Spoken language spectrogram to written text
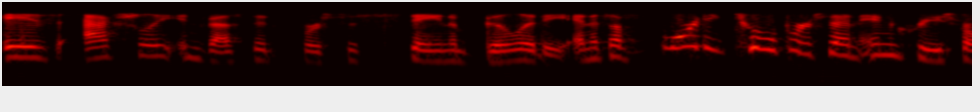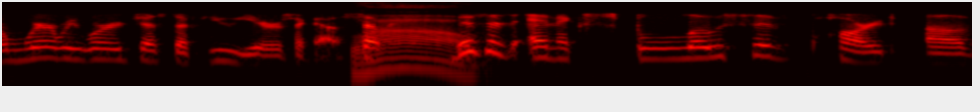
is actually invested for sustainability, and it's a 42 percent increase from where we were just a few years ago. So Wow. this is an explosive part of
